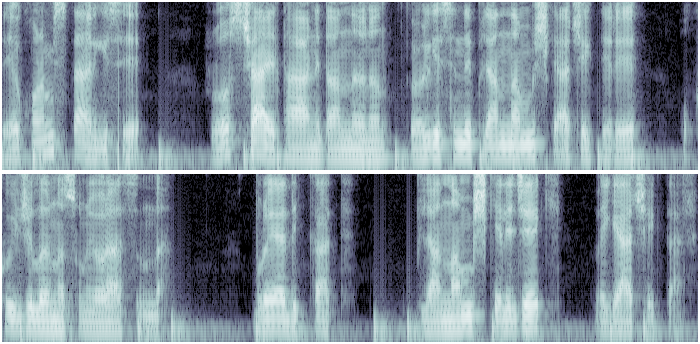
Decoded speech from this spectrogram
The Economist dergisi, Rothschild hanedanlığının gölgesinde planlanmış gerçekleri okuyucularına sunuyor aslında. Buraya dikkat. Planlanmış gelecek ve gerçekler.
